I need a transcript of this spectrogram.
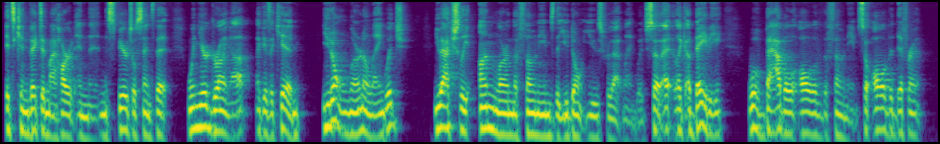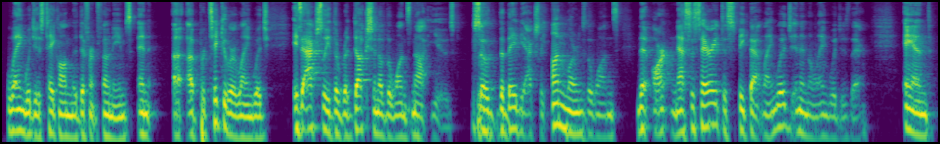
it's convicted my heart in the, in the spiritual sense that when you're growing up, like as a kid, you don't learn a language. You actually unlearn the phonemes that you don't use for that language. So, uh, like a baby will babble all of the phonemes. So, all the different languages take on the different phonemes, and a, a particular language is actually the reduction of the ones not used. So, mm-hmm. the baby actually unlearns the ones that aren't necessary to speak that language and then the language is there. And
